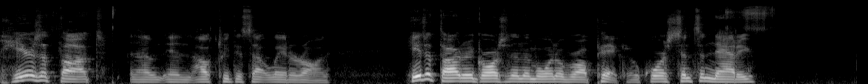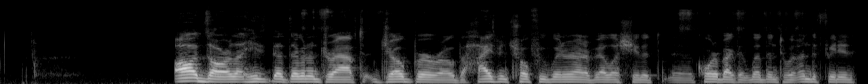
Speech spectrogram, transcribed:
here's a thought, and, I, and I'll tweet this out later on. Here's a thought in regards to the number one overall pick. Of course, Cincinnati. Odds are that he's that they're going to draft Joe Burrow, the Heisman Trophy winner out of LSU, the uh, quarterback that led them to an undefeated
